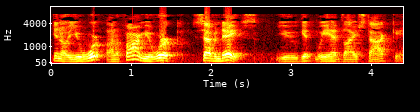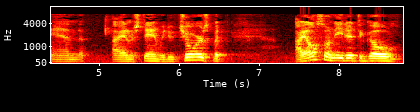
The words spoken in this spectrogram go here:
you know, you work on a farm. You work seven days. You get. We had livestock, and I understand we do chores, but I also needed to go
